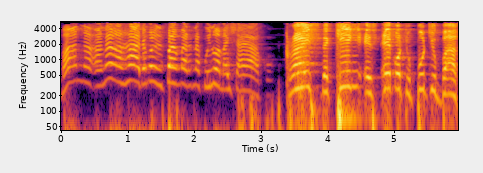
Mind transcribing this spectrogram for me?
maana anayo ahadi ambayo ilifanya kwamba ataenda kuinua maisha yako Christ the King is able to put you back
